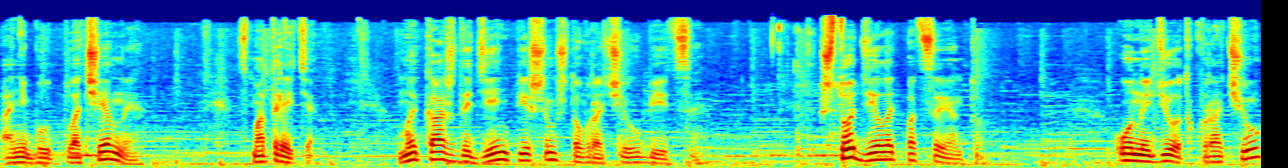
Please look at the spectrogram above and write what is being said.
они будут плачевные, смотрите, мы каждый день пишем, что врачи убийцы. Что делать пациенту? Он идет к врачу,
